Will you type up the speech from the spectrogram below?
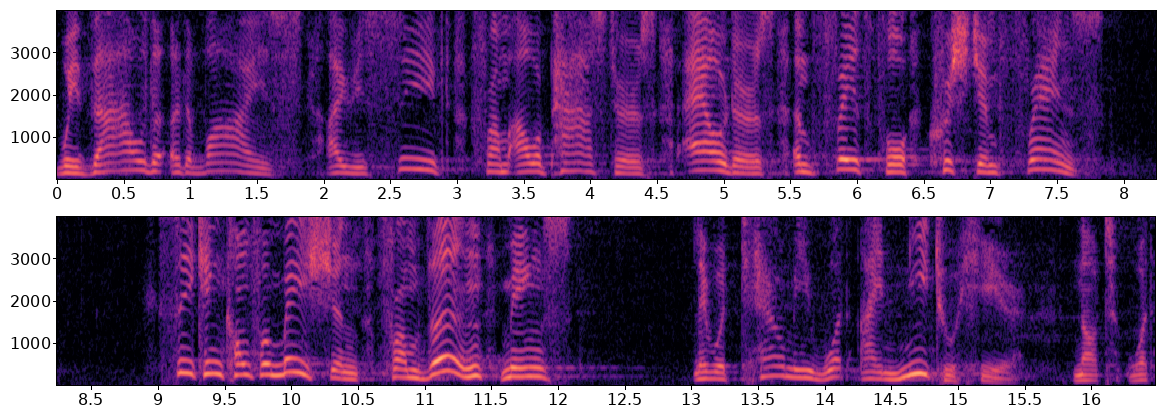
without the advice I received from our pastors, elders, and faithful Christian friends. Seeking confirmation from them means they will tell me what I need to hear, not what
